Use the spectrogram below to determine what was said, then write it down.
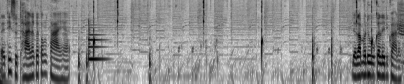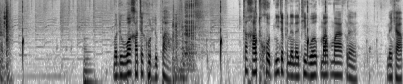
ในที่สุดท้ายแล้วก็ต้องตายฮะ เดี๋ยวเรามาดูกันเลยดีกว่านะครับ มาดูว่าเขาจะขุดหรือเปล่า ถ้าเขาขุดนี่จะเป็นอะไรที่ work มากๆเลยนะครับ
